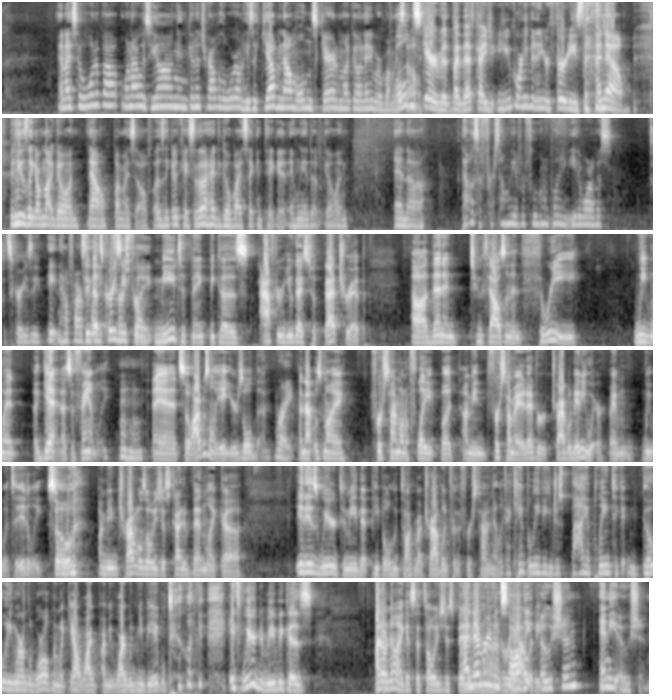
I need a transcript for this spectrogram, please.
And I said, well, What about when I was young and going to travel the world? He's like, Yeah, but now I'm old and scared. I'm not going anywhere by myself. Old and scared, but by that guy, you you weren't even in your 30s then. I know. But he was like, I'm not going now by myself. I was like, Okay. So then I had to go and buy a second ticket. And we ended up going. And uh, that was the first time we ever flew on a plane, either one of us. That's crazy. Eight and a half hours. See, flight, that's crazy for flight. me to think because after you guys took that trip, uh, then in 2003, we went again as a family. Mm-hmm. And so I was only eight years old then. Right. And that was my first time on a flight, but I mean, first time I had ever traveled anywhere. And we went to Italy. So, Mm-hmm. I mean, travel's always just kind of been like a. It is weird to me that people who talk about traveling for the first time they're like, I can't believe you can just buy a plane ticket and go anywhere in the world. And I'm like, yeah, why? I mean, why wouldn't you be able to? like, it's weird to me because I don't know. I guess that's always just been. I never uh, even a saw reality. the ocean, any ocean,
